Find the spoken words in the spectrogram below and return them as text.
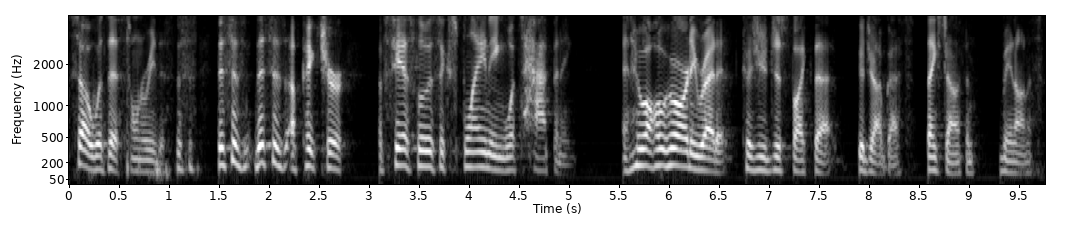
So, with this, I want to read this. This is, this is, this is a picture of C.S. Lewis explaining what's happening. And who, who already read it? Because you're just like that. Good job, guys. Thanks, Jonathan, for being honest.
